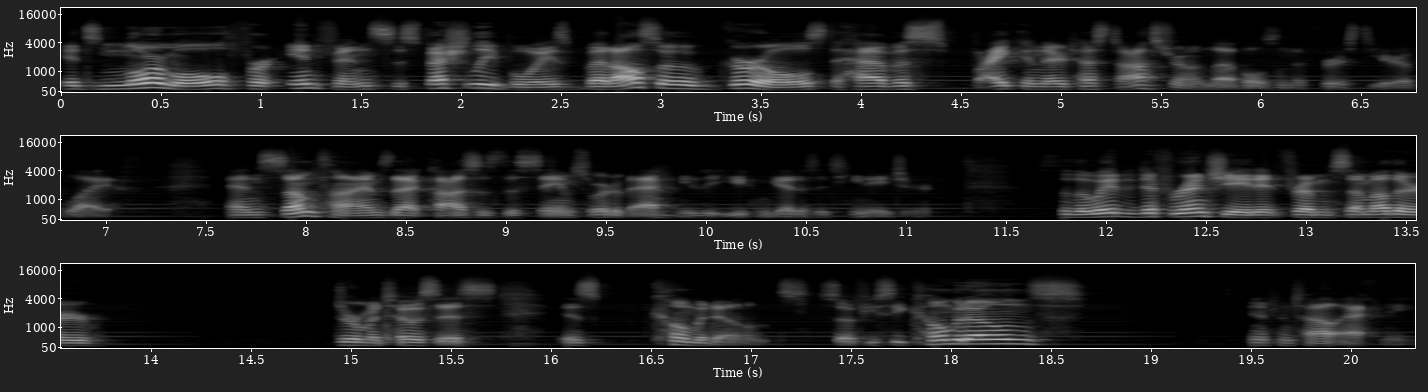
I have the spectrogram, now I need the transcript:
it's normal for infants, especially boys, but also girls, to have a spike in their testosterone levels in the first year of life. And sometimes that causes the same sort of acne that you can get as a teenager. So, the way to differentiate it from some other dermatosis is comedones. So if you see comedones, infantile acne.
